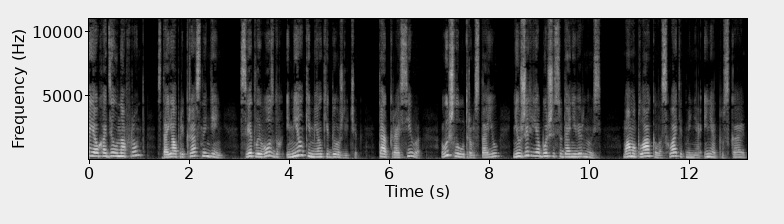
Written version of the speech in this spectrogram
я уходила на фронт, стоял прекрасный день, светлый воздух и мелкий-мелкий дождичек. Так красиво, Вышла утром, стою. Неужели я больше сюда не вернусь? Мама плакала, схватит меня и не отпускает.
